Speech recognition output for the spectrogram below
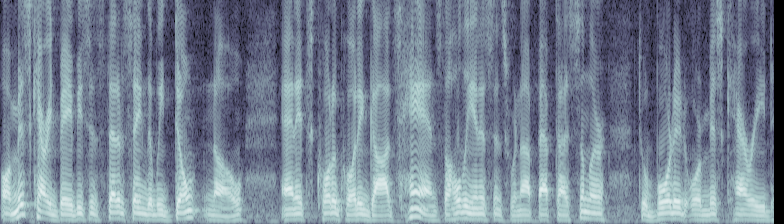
or miscarried babies instead of saying that we don't know and it's quote unquote in God's hands? The Holy Innocents were not baptized similar to aborted or miscarried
